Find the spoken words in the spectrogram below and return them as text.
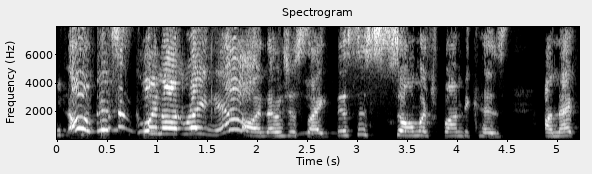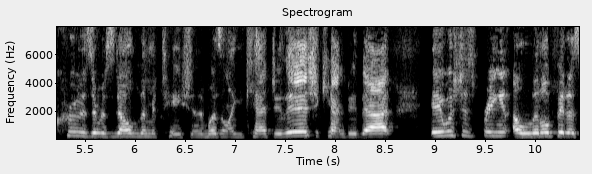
oh, this is going on right now!" And I was just like, "This is so much fun because." On that cruise, there was no limitation. It wasn't like you can't do this, you can't do that. It was just bringing a little bit of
